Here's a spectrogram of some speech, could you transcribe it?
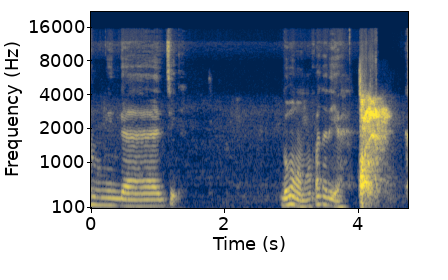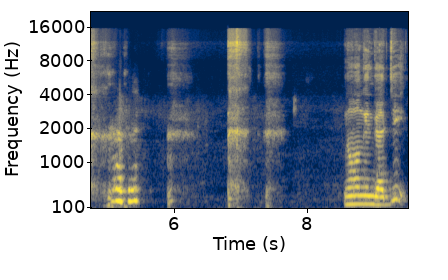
ngomongin gaji. Gue mau ngomong apa tadi ya? Ngomongin gaji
